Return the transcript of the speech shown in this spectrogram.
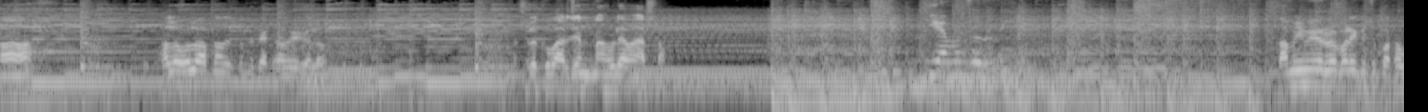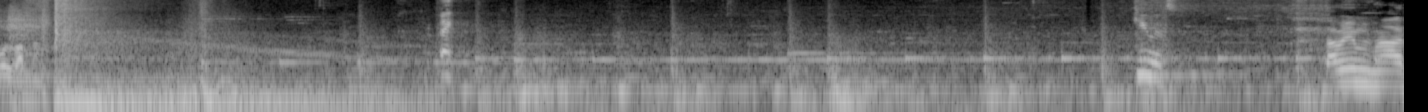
আহ, ভালো হলো আপনাদের সঙ্গে দেখা হয়ে গেল। আসলে খুব আর্জেন্ট না হলে আমি আসলাম কি এমন জরুরি? তামিমের ব্যাপারে কিছু কথা বলব আপনার কি হয়েছে? তামিম আর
